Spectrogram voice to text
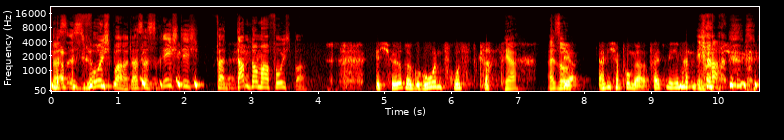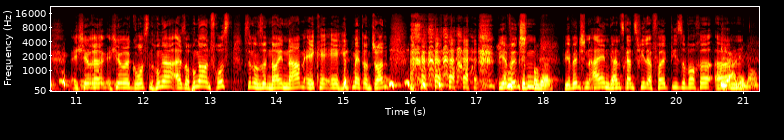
Das ist furchtbar. Das ist richtig verdammt nochmal furchtbar. Ich höre hohen Frust gerade. Ja, also Ja, also ich habe Hunger. Falls mir jemand... ja, ich höre, ich höre großen Hunger. Also Hunger und Frust sind unsere neuen Namen, aka Hikmet und John. wir wünschen, wir wünschen allen ganz, ganz viel Erfolg diese Woche. Ja, Ähm, genau.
